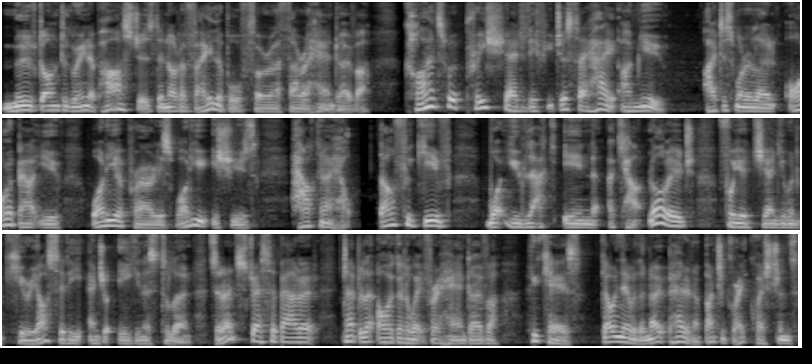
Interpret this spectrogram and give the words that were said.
moved on to greener pastures, they're not available for a thorough handover. Clients will appreciate it if you just say, Hey, I'm new. I just want to learn all about you. What are your priorities? What are your issues? How can I help? They'll forgive what you lack in account knowledge for your genuine curiosity and your eagerness to learn. So don't stress about it. Don't be like, oh, I got to wait for a handover. Who cares? Go in there with a notepad and a bunch of great questions.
